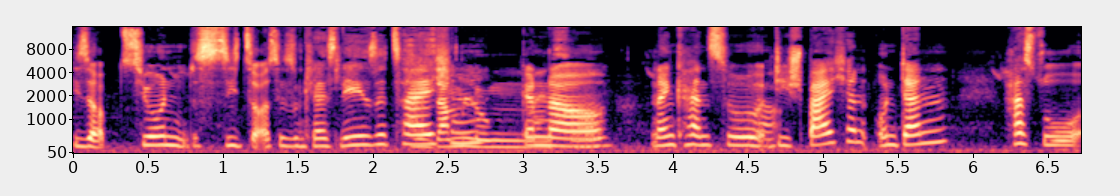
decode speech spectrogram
diese Option, das sieht so aus wie so ein kleines Lesezeichen. Sammlungen. Genau. Und dann kannst du ja. die speichern und dann hast du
